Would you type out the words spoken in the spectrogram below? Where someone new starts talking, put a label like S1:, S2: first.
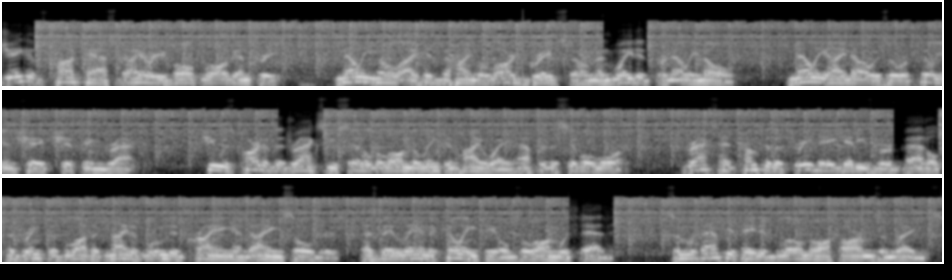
S1: Jacob's podcast diary vault log entry. Nellie Noll hid behind a large gravestone and waited for Nellie Noll. Nellie I know is a reptilian-shaped shifting drac. She was part of the Dracs who settled along the Lincoln Highway after the Civil War. Dracs had come to the three-day Gettysburg battle to drink the blood at night of wounded crying and dying soldiers, as they lay in the killing fields along with dead. Some with amputated blown-off arms and legs.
